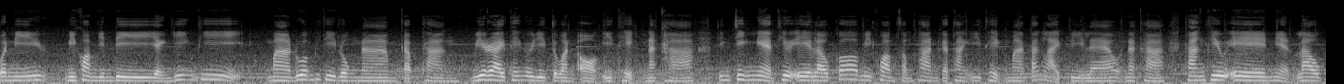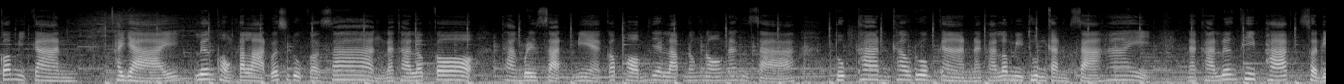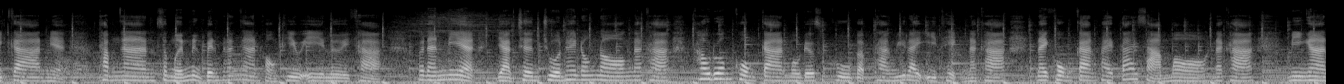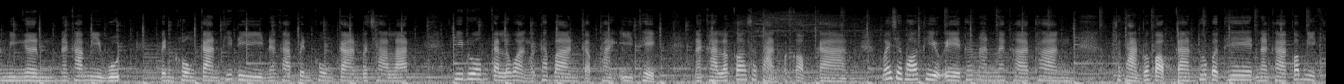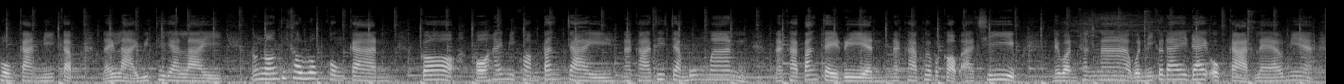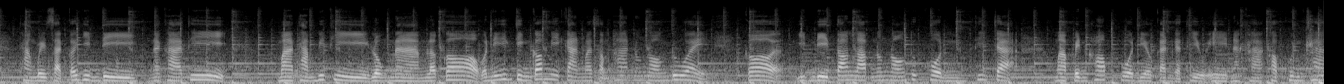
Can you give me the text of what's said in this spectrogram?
วันนี้มีความยินดีอย่างยิ่งที่มาร่วมพิธีลงนามกับทางวิทยาลัยเทคโนโลยีตะวันออก e-tech นะคะ จริงๆเนี่ย TUA เราก็มีความสัมพันธ์กับทาง e-tech มาตั้งหลายปีแล้วนะคะ ทาง TUA เนี่ย เราก็มีการขยายเรื่องของตลาดวัสดุก่อสร้างนะคะ แล้วก็ทางบริษัทเนี่ย ก็พร้อมที่จะรับน้องๆ นักศึกษาทุกท่านเข้าร่วมงานนะคะ เรามีทุนการศึกษาให้นะคะ เรื่องที่พักสวัสดิการเนี่ย ทำงานเสมือนหนึ่งเป็นพนักงานของ TUA เลยค่ะ เพราะนั้นเนี่ยอยากเชิญชวนให้น้องๆนะคะ เข้าร่วมโครงการโมเดลสคูลกับทางวิไล e-tech นะคะ ในโครงการภายใต้ 3 มนะคะ มีงานมีเงินนะคะ มีวุฒิเป็นโครงการที่ดีนะคะ เป็นโครงการประชารัฐที่ร่วมกันระหว่างรัฐบาลกับทาง e-tech นะคะ แล้วก็สถานประกอบการ ไม่เฉพาะ TUA เท่านั้นนะคะ ทาง สถานประกอบการทั่วประเทศนะคะ ก็มีโครงการนี้กับหลาย ๆ วิทยาลัย น้อง ๆ ที่เข้าร่วมโครงการ ก็ขอให้มีความตั้งใจนะคะที่จะมุ่งมั่นนะคะ ตั้งใจเรียนนะคะเพื่อประกอบอาชีพ ในวันข้างหน้า วันนี้ก็ได้ได้โอกาสแล้วเนี่ยทางบริษัทก็ยินดีนะคะที่มาทำพิธีลงนาม แล้วก็วันนี้จริง ๆ ก็มีการมาสัมภาษณ์น้อง ๆ ด้วย ก็ยินดีต้อนรับน้อง ๆ ทุกคนที่จะมาเป็นครอบครัวเดียวกันกับ TUA นะคะ ขอบคุณค่ะ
